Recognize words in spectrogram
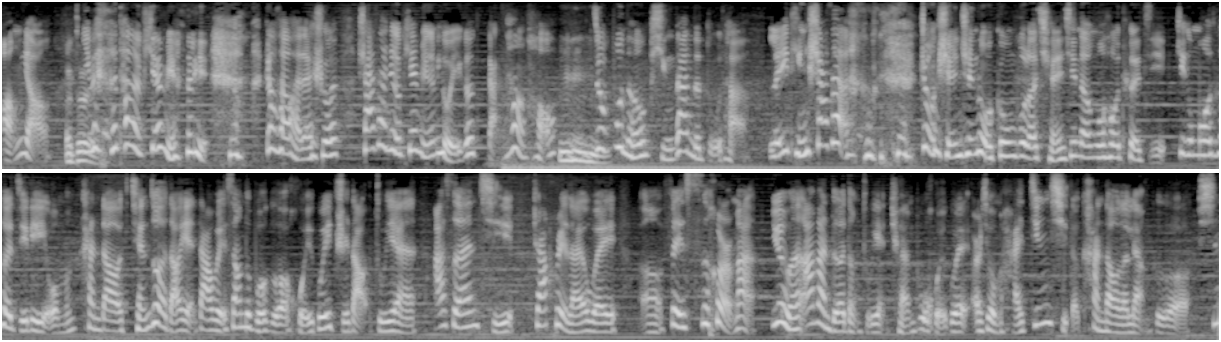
昂扬，因为它的片名里，刚才我还在说沙赞这个片名里有一个感叹号，就不能平淡的读它。雷霆沙赞，众神之怒公布了全新的幕后特辑。这个幕后特辑里，我们看到前作导演大卫桑德伯格回归执导，主演阿瑟安琪、扎克瑞莱维、呃费斯赫尔曼、约文阿曼德等主演全部回归。而且我们还惊喜的看到了两个新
